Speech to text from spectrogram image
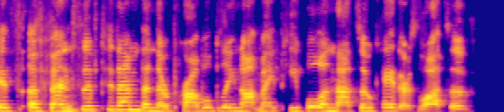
it's offensive to them, then they're probably not my people, and that's okay. There's lots of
